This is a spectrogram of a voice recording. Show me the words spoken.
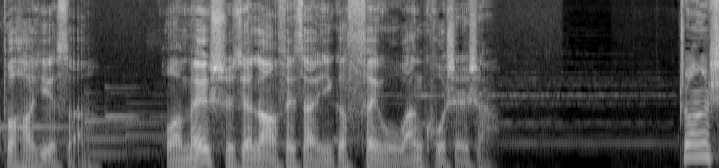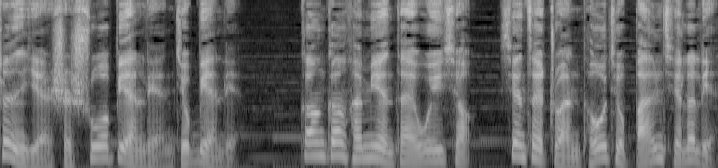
不好意思啊，我没时间浪费在一个废物纨绔身上。庄慎也是说变脸就变脸，刚刚还面带微笑，现在转头就板起了脸。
